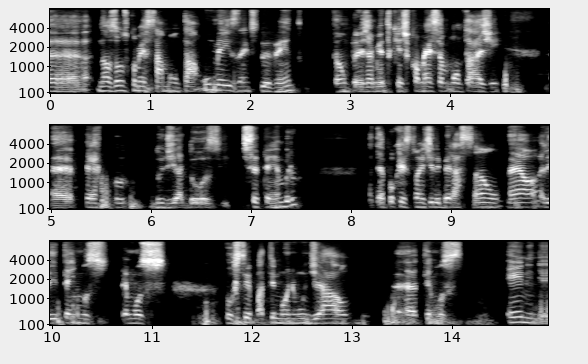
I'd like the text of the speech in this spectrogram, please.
Uh, nós vamos começar a montar um mês antes do evento. Então, o planejamento que a gente começa a montagem é, perto do dia 12 de setembro, até por questões de liberação. Né? Ali temos, temos, por ser patrimônio mundial, é, temos N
